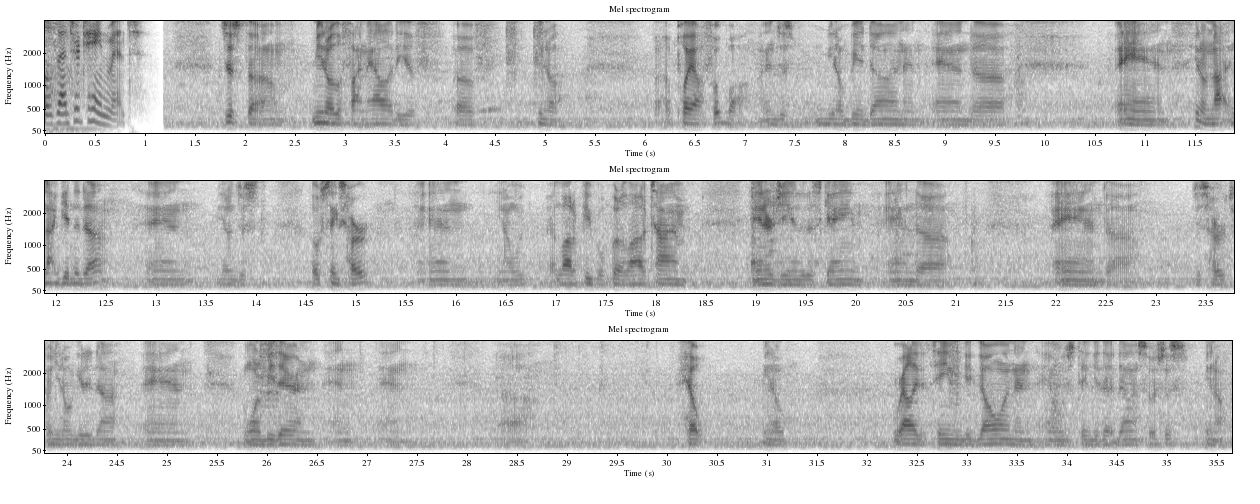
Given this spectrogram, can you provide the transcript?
Eagles Entertainment. Just um, you know the finality of of you know uh, playoff football and just you know being done and and uh, and you know not not getting it done. And you know just those things hurt. And you know we, a lot of people put a lot of time energy into this game and uh, and uh, just hurts when you don't get it done. And we want to be there and and and uh, help you know rally the team and get going and, and we just didn't get that done so it's just you know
